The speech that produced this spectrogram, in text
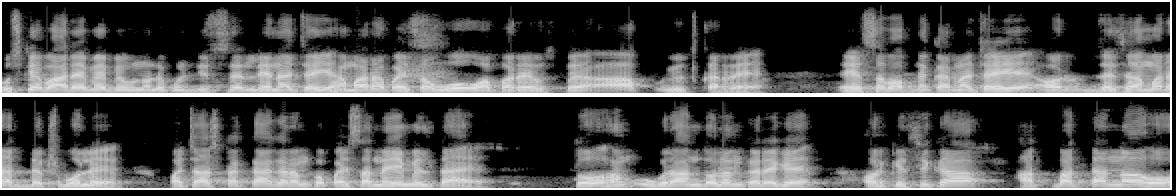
उसके बारे में भी उन्होंने कुछ डिसीज़न लेना चाहिए। हमारा पैसा वो वापर है, उस पर आप यूज़ कर रहे हैं। ये सब आपने करना चाहिए और जैसे हमारे अध्यक्ष बोले, पचास टक्का अगर हमको पैसा नहीं मिलता है तो हम उग्र आंदोलन करेंगे। और किसी का आत्महत्या न हो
